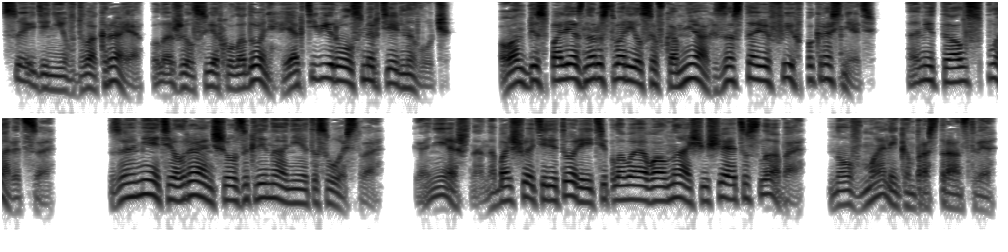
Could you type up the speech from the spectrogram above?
Соединив два края, положил сверху ладонь и активировал смертельный луч. Он бесполезно растворился в камнях, заставив их покраснеть. А металл сплавится. Заметил раньше о заклинании это свойство. Конечно, на большой территории тепловая волна ощущается слабо, но в маленьком пространстве.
